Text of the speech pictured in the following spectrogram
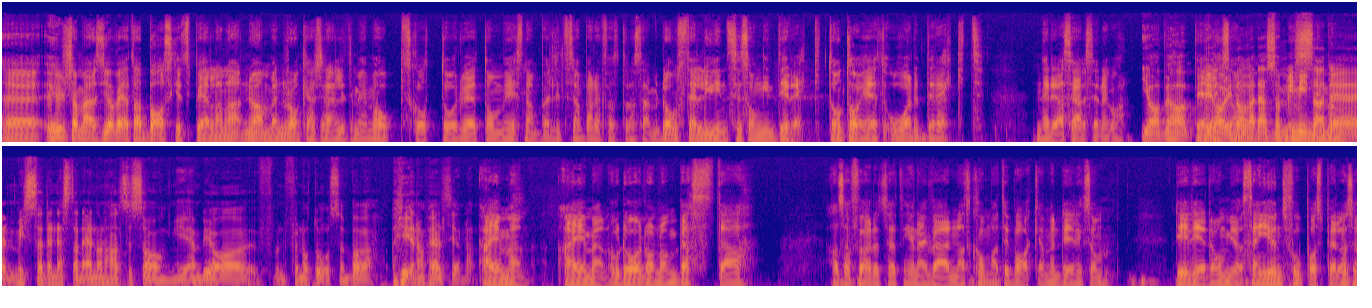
Eh, hur som helst, jag vet att basketspelarna, nu använder de kanske den här lite mer med hoppskott och du vet de är snabba, lite snabbare fötterna så här, men de ställer ju in säsongen direkt. De tar ju ett år direkt när deras hälsena går. Ja, vi har, vi har ju liksom några där som minimum. missade, missade nästan en och en halv säsong i NBA för, för något år sedan bara, genom hälsenan. Jajamän, jajamän. Och då har de de bästa alltså förutsättningarna i världen att komma tillbaka. Men det är liksom, det är det de gör. Sen är ju inte fotbollsspelare så.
